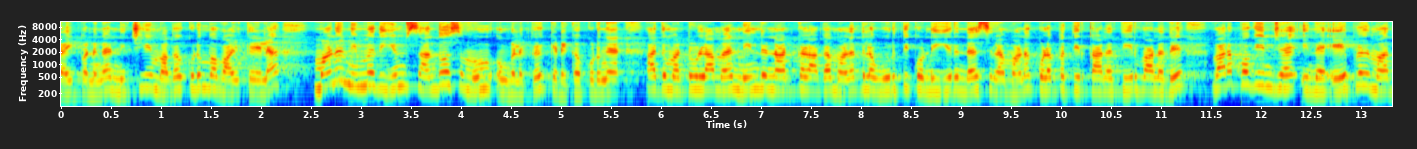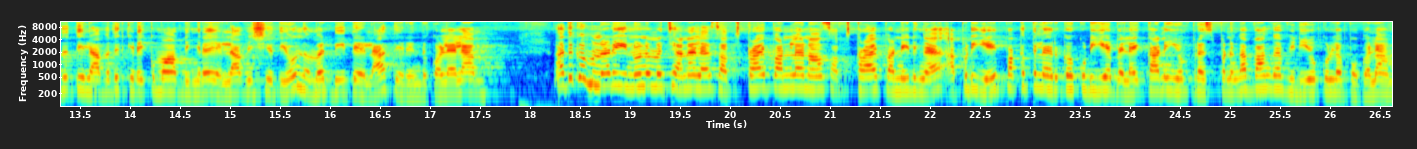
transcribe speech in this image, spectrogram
டைப் பண்ணுங்க. நிச்சயமாக குடும்ப வாழ்க்கையில மன நிம்மதியும் சந்தோஷமும் உங்களுக்கு கிடைக்க கொடுங்க. அது மட்டும் இல்லாமல் நீண்ட நாட்களாக மனதில் உறுத்தி கொண்டு இருந்த சில மனக்குழப்பத்திற்கான தீர்வானது வரப்போகின்ற இந்த ஏப்ரல் மாதத்திலாவது கிடைக்குமா அப்படிங்கிற எல்லா விஷயத்தையும் நம்ம டீட்டெயிலாக தெரிந்து கொள்ளலாம். அதுக்கு முன்னாடி இன்னும் நம்ம சேனலை சப்ஸ்கிரைப் பண்ணலனா சப்ஸ்கிரைப் பண்ணிடுங்க. அப்படியே பக்கத்தில் இருக்கக்கூடிய பெலைக்கானையும் ப்ரெஸ் பண்ணுங்க. வாங்க வீடியோக்குள்ளே போகலாம்.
